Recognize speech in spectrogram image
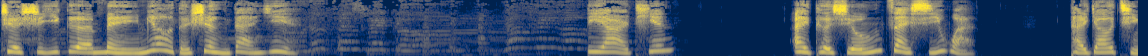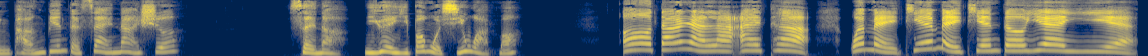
这是一个美妙的圣诞夜。第二天，艾特熊在洗碗，他邀请旁边的塞纳说：“塞纳，你愿意帮我洗碗吗？”哦，当然啦，艾特，我每天每天都愿意。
